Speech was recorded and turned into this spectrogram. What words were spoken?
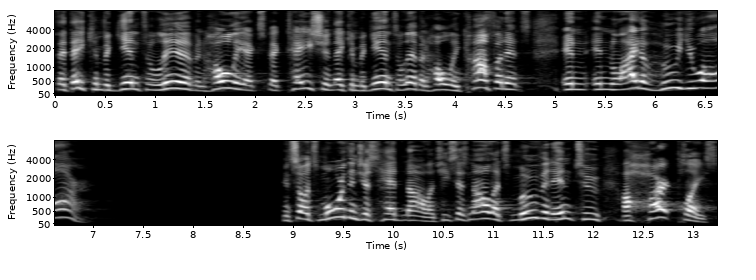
that they can begin to live in holy expectation, they can begin to live in holy confidence in, in light of who you are. And so it's more than just head knowledge. He says, now let's move it into a heart place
